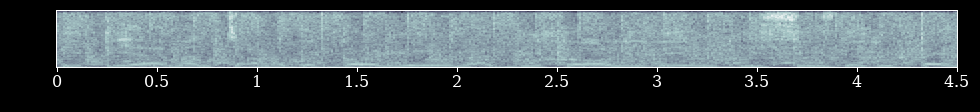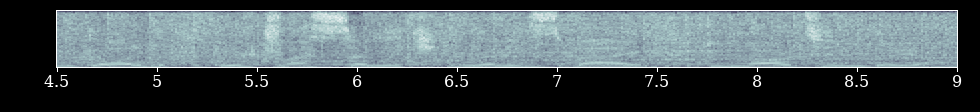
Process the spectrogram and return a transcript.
BPM and turn up the volume before leaving. This is the Ben Gold Ultrasonic remix by Martin De Jong.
